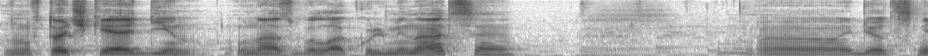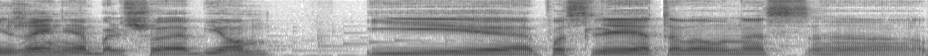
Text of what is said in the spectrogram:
В точке 1 у нас была кульминация, э, идет снижение, большой объем. И после этого у нас э,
